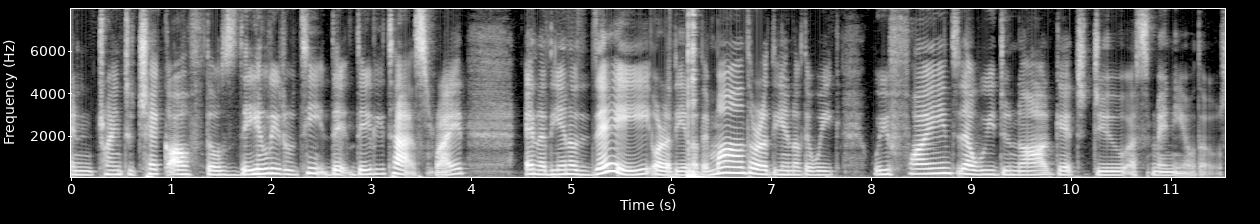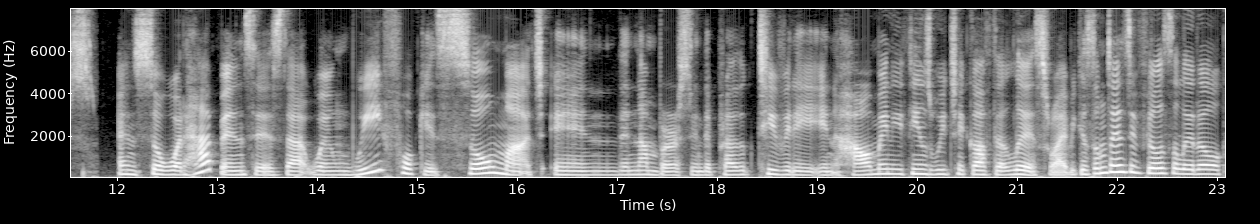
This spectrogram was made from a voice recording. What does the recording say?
and trying to check off those daily routine daily tasks right and at the end of the day, or at the end of the month, or at the end of the week, we find that we do not get to do as many of those. And so, what happens is that when we focus so much in the numbers, in the productivity, in how many things we check off the list, right? Because sometimes it feels a little,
